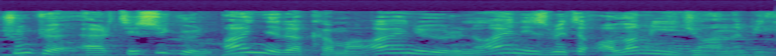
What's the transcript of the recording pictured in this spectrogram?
Çünkü ertesi gün aynı rakama, aynı ürünü, aynı hizmeti alamayacağını biliyor.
